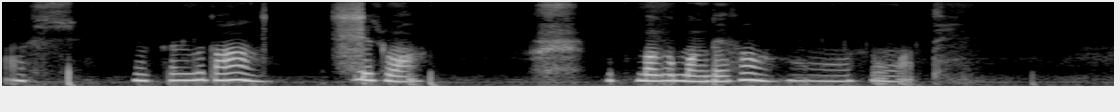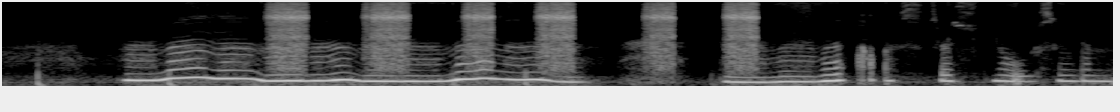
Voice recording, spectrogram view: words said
아씨, 이거 별로다. 이게 좋아. 금방금방 돼서 어, 좋은 것 같아. 아, 진짜 진짜 못생겼네.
